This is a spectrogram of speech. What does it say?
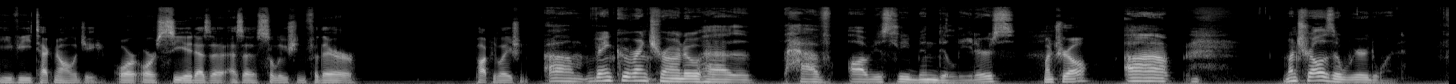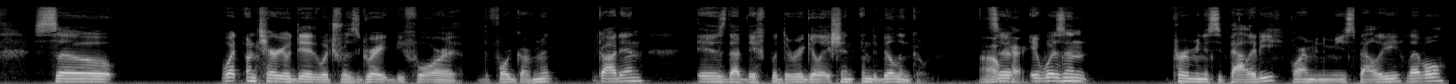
EV technology or or see it as a as a solution for their population? Um, Vancouver and Toronto have have obviously been the leaders. Montreal. Uh, Montreal is a weird one. So, what Ontario did, which was great before the Ford government got in, is that they've put the regulation in the building code. Okay. So it wasn't per municipality or I mean the municipality level,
